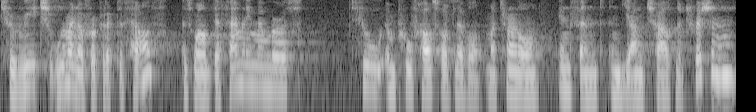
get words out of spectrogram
to reach women of reproductive health, as well as their family members, to improve household level maternal, infant, and young child nutrition,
